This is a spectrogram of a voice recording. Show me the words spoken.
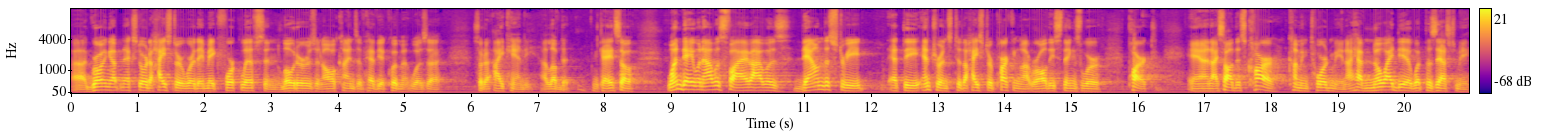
uh, growing up next door to Hyster, where they make forklifts and loaders and all kinds of heavy equipment, was a sort of eye candy. I loved it. Okay, so one day when I was five, I was down the street at the entrance to the Hyster parking lot where all these things were parked, and I saw this car coming toward me, and I have no idea what possessed me.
